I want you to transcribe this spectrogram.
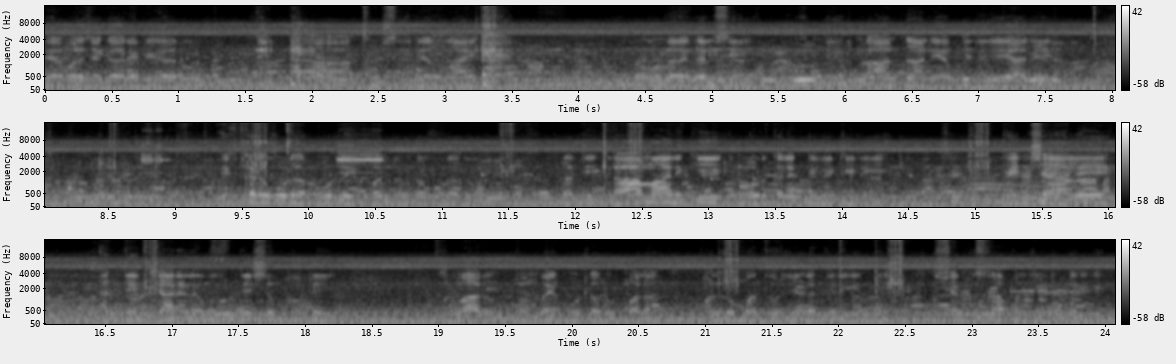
నిర్మల జగ్గారెడ్డి గారు సీనియర్ నాయకులు అందరం కలిసి ఈ ప్రాంతాన్ని అభివృద్ధి చేయాలి. ఎక్కడ కూడా రోడ్ల ఇబ్బంది ఉండకూడదు. ప్రతి గ్రామానికి రోడ్ కనెక్టివిటీని పెంచాలి అందించాలనే ఉద్దేశంతో సుమారు తొంభై కోట్ల రూపాయల పనులు మంజూరు చేయడం జరిగింది శంకుస్థాపన చేయడం జరిగింది.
